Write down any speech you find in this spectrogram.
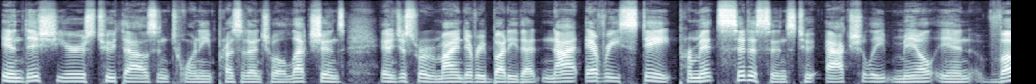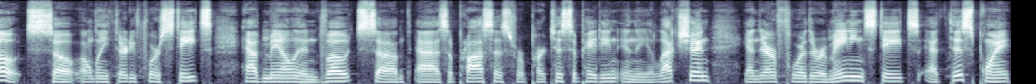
in this year's 2020 presidential elections. And just to remind everybody that not every state permits citizens to actually mail in votes. So only 34 states have mail in votes um, as a process for participating in the election. And therefore, the remaining states at this point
